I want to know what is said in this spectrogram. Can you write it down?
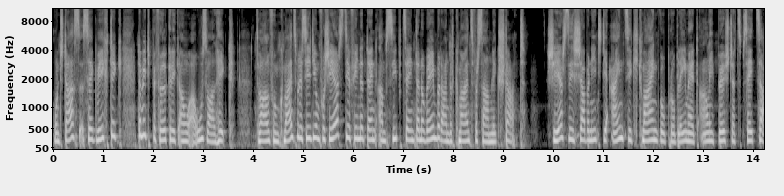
Und das ist wichtig, damit die Bevölkerung auch eine Auswahl hat. Die Wahl vom Gemeindepräsidium von Schiers die findet dann am 17. November an der Gemeindeversammlung statt. Schiers ist aber nicht die einzige Gemeinde, die Probleme hat, alle Posten zu besetzen.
